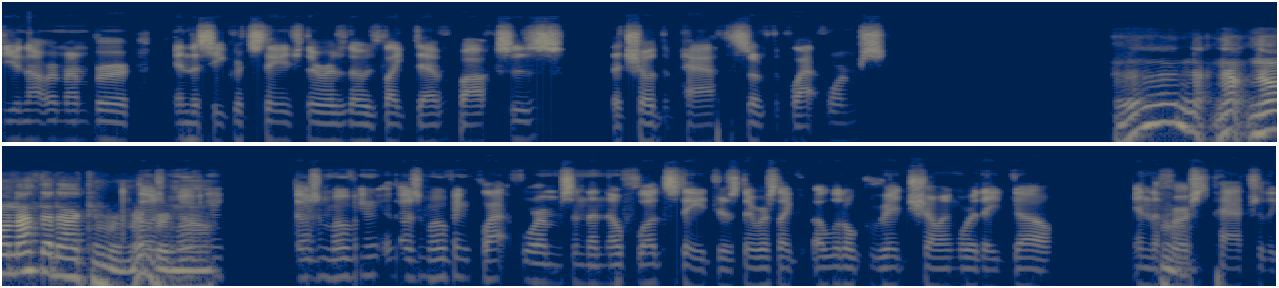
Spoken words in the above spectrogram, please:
do you not remember in the secret stage there was those like dev boxes that showed the paths of the platforms? Uh, no, no, no, not that I can remember now. those moving, those moving platforms in the no flood stages. There was like a little grid showing where they'd go in the Hmm. first patch of the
